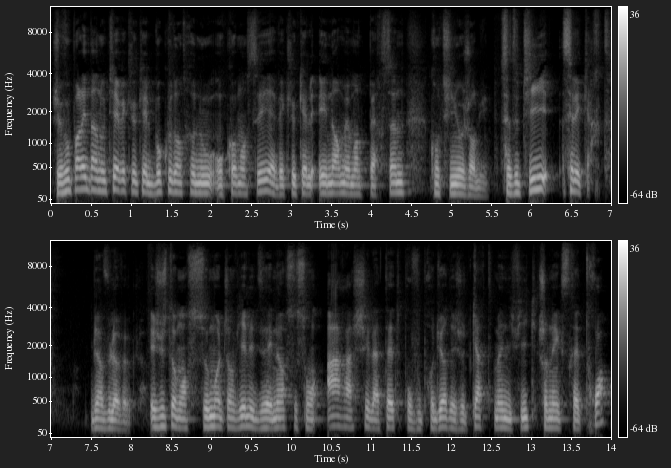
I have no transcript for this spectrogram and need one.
Je vais vous parler d'un outil avec lequel beaucoup d'entre nous ont commencé et avec lequel énormément de personnes continuent aujourd'hui. Cet outil, c'est les cartes. Bien vu l'aveugle. Et justement, ce mois de janvier, les designers se sont arrachés la tête pour vous produire des jeux de cartes magnifiques. J'en ai extrait trois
